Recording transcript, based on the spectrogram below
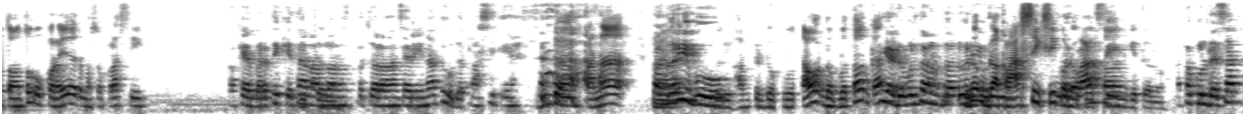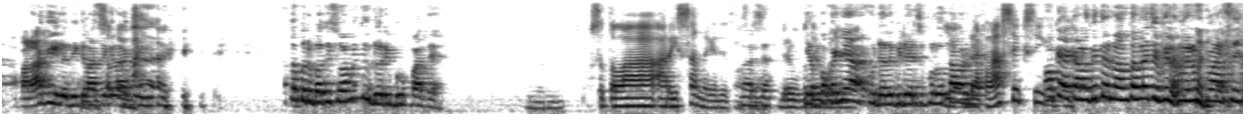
tahun tuh ukurannya termasuk klasik. Oke, berarti kita Gitu. nonton petualangan Serina tuh udah klasik ya. udah karena Tahun ya, 2000. dari hampir 20 tahun 20 tahun kan Iya, 20 tahun, tahun 2000. udah udah klasik sih Udah kalau 20 klasik. tahun gitu loh Atau Kuldesak, apalagi lebih klasik Kuldesak lagi. Atau berbagi suami tuh 2004 ya? 2000 setelah arisan ya gitu Arisan. 2000, Ya pokoknya udah lebih dari 10 ya, tahun udah ya. klasik sih Oke, gitu. kalau gitu nonton aja film-film klasik.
